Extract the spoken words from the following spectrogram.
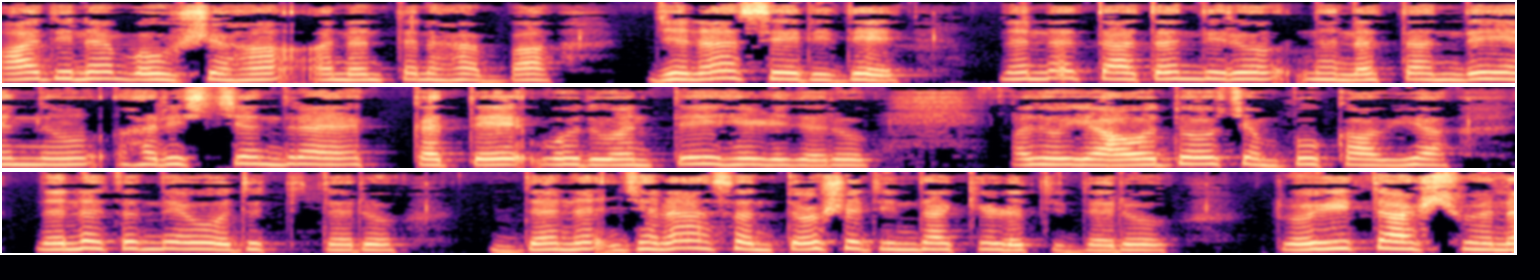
ಆ ದಿನ ಬಹುಶಃ ಅನಂತನ ಹಬ್ಬ. ಜನ ಸೇರಿದೆ. ನನ್ನ ತಾತಂದಿರು ನನ್ನ ತಂದೆಯನ್ನು ಹರಿಶ್ಚಂದ್ರ ಕತೆ ಓದುವಂತೆ ಹೇಳಿದರು. ಅದು ಯಾವುದೋ ಚಂಪು ಕಾವ್ಯ. ನನ್ನ ತಂದೆ ಓದುತ್ತಿದ್ದರು. ದನ ಜನ ಸಂತೋಷದಿಂದ ಕೇಳುತ್ತಿದ್ದರು. ರೋಹಿತಾಶ್ವನ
